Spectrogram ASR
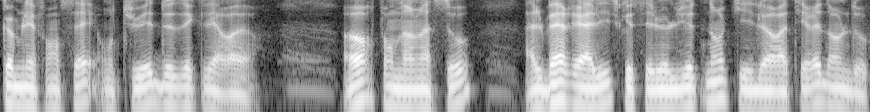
comme les Français, ont tué deux éclaireurs. Or, pendant l'assaut, Albert réalise que c'est le lieutenant qui leur a tiré dans le dos.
